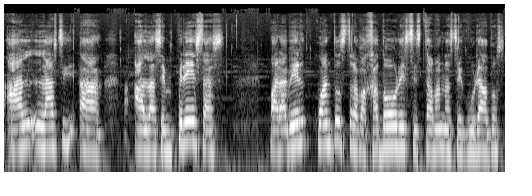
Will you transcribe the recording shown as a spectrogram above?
a las, a, las empresas para ver cuántos trabajadores estaban asegurados.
